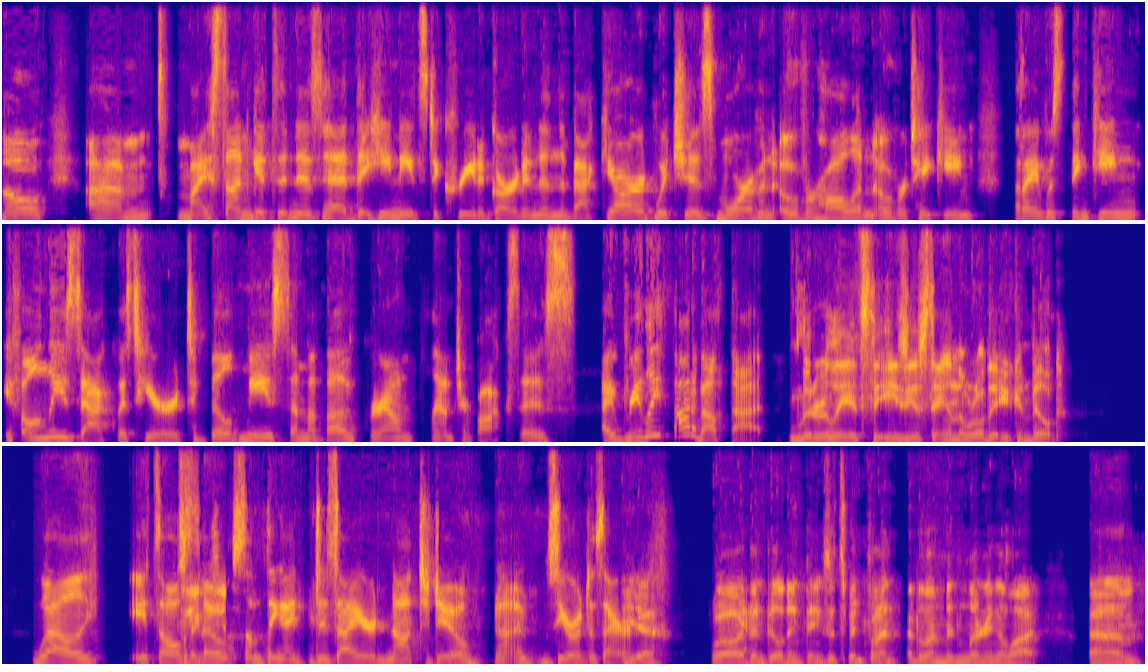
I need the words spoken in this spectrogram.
So um, my son gets it in his head that he needs to create a garden in the backyard, which is more of an overhaul and overtaking. But I was thinking, if only Zach was here to build me some above ground planter boxes. I really thought about that. Literally, it's the easiest thing in the world that you can build. Well, it's also like, something I desired not to do. Not, zero desire. Yeah. Well, I've been building things. It's been fun. I've been learning a lot. Um,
